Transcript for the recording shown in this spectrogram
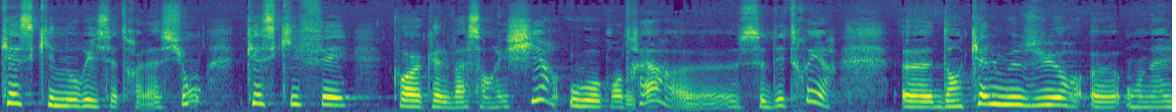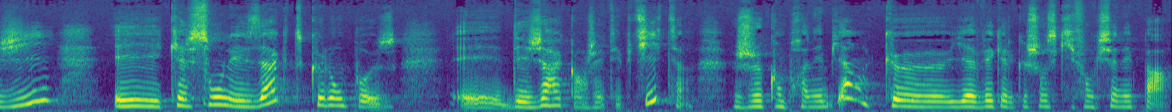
qu'est-ce qui nourrit cette relation, qu'est-ce qui fait qu'elle va s'enrichir ou au contraire euh, se détruire, Euh, dans quelle mesure on agit et quels sont les actes que l'on pose. Et déjà, quand j'étais petite, je comprenais bien qu'il y avait quelque chose qui fonctionnait pas,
